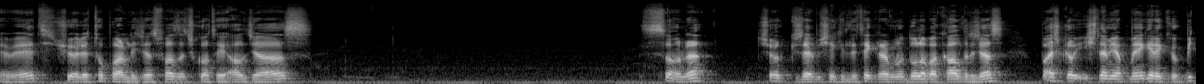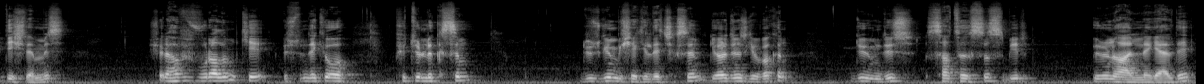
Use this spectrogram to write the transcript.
Evet, şöyle toparlayacağız. Fazla çikolatayı alacağız. Sonra çok güzel bir şekilde tekrar bunu dolaba kaldıracağız. Başka bir işlem yapmaya gerek yok. Bitti işlemimiz. Şöyle hafif vuralım ki üstündeki o pütürlü kısım düzgün bir şekilde çıksın. Gördüğünüz gibi bakın dümdüz, satıhsız bir ürün haline geldi.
